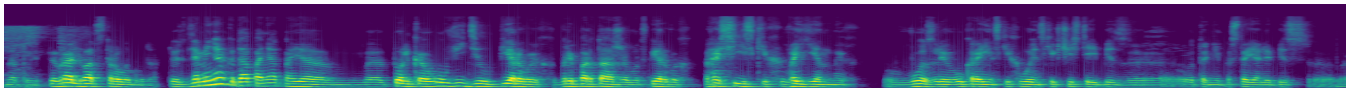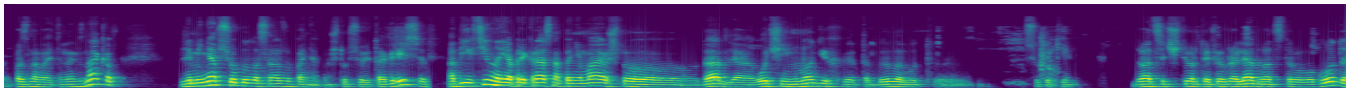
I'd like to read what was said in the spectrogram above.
Да, то есть февраль 22 года. То есть для меня, когда, понятно, я э, только увидел первых в репортаже, вот первых российских военных возле украинских воинских частей без, э, вот они бы стояли без познавательных знаков, для меня все было сразу понятно, что все это агрессия. Объективно я прекрасно понимаю, что да, для очень многих это было вот э, все-таки 24 февраля 22 года.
